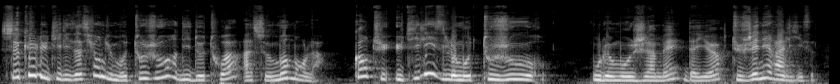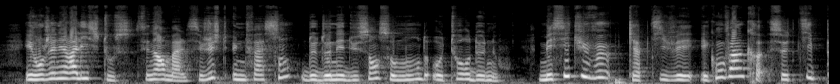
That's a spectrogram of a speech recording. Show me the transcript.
Ce que l'utilisation du mot toujours dit de toi à ce moment-là. Quand tu utilises le mot toujours, ou le mot jamais d'ailleurs, tu généralises. Et on généralise tous, c'est normal, c'est juste une façon de donner du sens au monde autour de nous. Mais si tu veux captiver et convaincre, ce type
